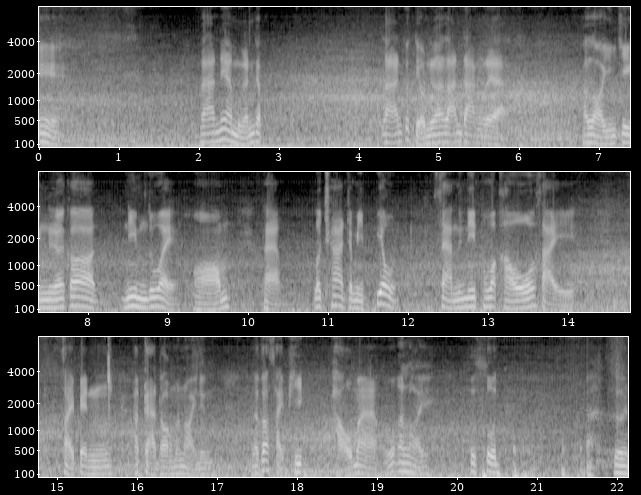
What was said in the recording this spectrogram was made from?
นี่ร้านเนี่ยเหมือนกับร้านก๋วยเตี๋ยวเนื้อร้านดังเลยอะอร่อยจริง ๆ เนื้อก็นิ่มด้วยหอม แต่รสชาติจะมีเปรี้ยวแซมนิดๆเพราะว่าเขาใส่ใส่เป็นอากาศดองมาหน่อยนึง แล้วก็ใส่พริกเผามาโหอร่อยสุดๆอะขึ้น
